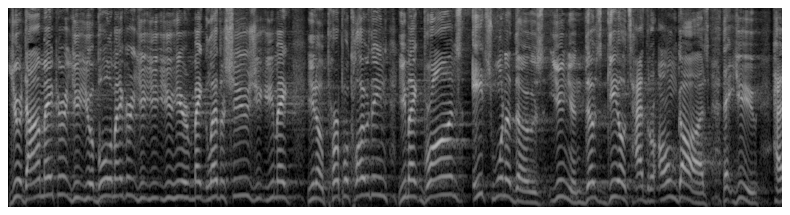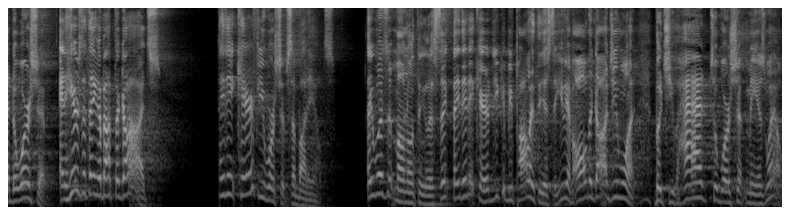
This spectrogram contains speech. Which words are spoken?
You're a dye maker, you, you're a bull maker, you, you, you here make leather shoes, you, you make, you know, purple clothing, you make bronze. Each one of those union, those guilds had their own gods that you had to worship. And here's the thing about the gods. They didn't care if you worship somebody else. They wasn't monotheistic. They didn't care. You could be polytheistic. You have all the gods you want, but you had to worship me as well.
